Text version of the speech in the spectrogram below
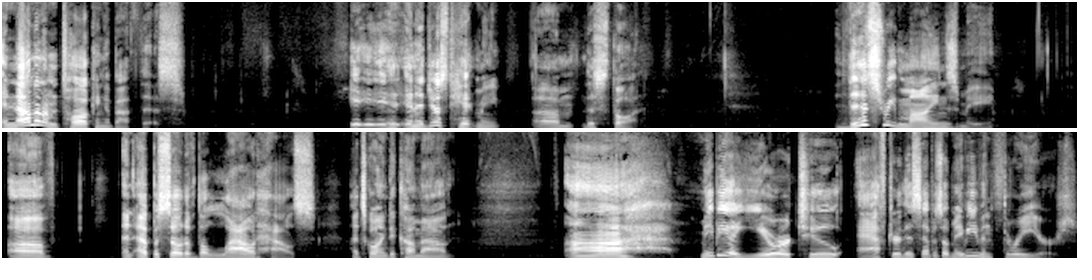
and now that i'm talking about this it, it, and it just hit me um, this thought this reminds me of an episode of the loud house that's going to come out uh maybe a year or two after this episode, maybe even three years.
